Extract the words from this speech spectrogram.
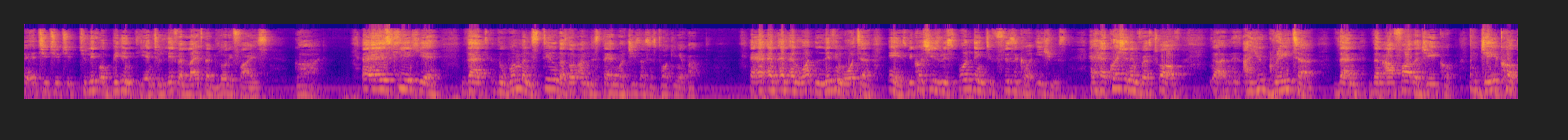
uh, to, to, to, to live obediently and to live a life that glorifies God. And it's clear here that the woman still does not understand what Jesus is talking about. And, and, and what living water is because she's responding to physical issues. Her question in verse 12, uh, are you greater than, than our father Jacob? Jacob,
